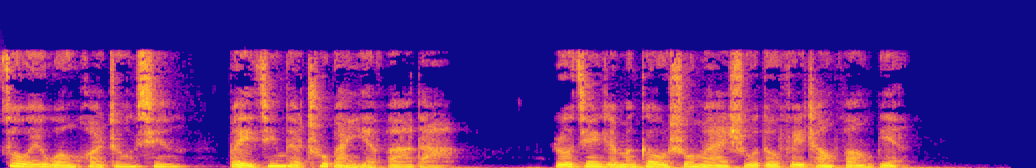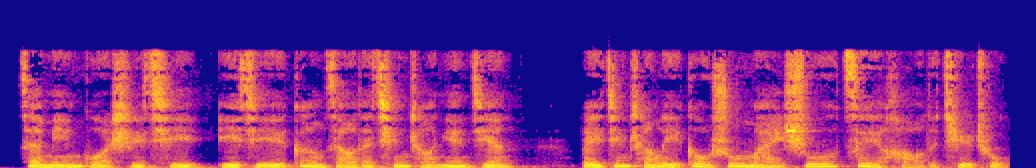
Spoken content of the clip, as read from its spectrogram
作为文化中心，北京的出版业发达。如今人们购书买书都非常方便。在民国时期以及更早的清朝年间，北京城里购书买书最好的去处，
